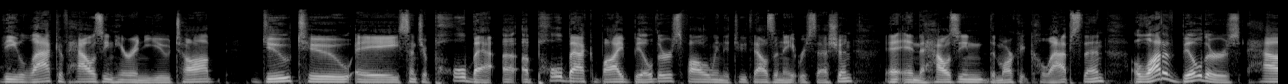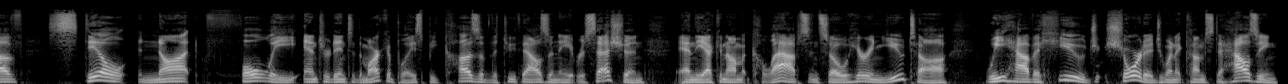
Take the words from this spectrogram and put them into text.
the lack of housing here in Utah due to a such a pullback a pullback by builders following the 2008 recession and the housing the market collapse then. A lot of builders have still not fully entered into the marketplace because of the 2008 recession and the economic collapse. And so here in Utah we have a huge shortage when it comes to housing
